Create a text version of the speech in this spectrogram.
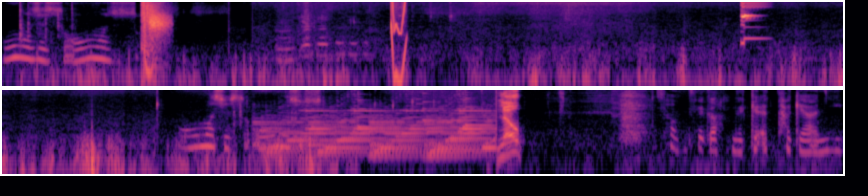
너무 맛있어. 너무 맛있어. 너무 맛있어. 너무 맛있어. Nope. 왜 이렇게 애타게 하니?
